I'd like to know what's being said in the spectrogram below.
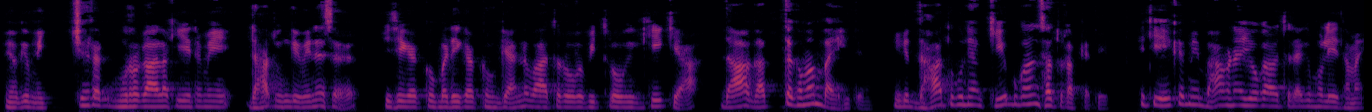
මේ වගේ මෙච්චර මුරගාලා කියන මේ ධාතුන්ගේ වෙනස ඉසිකක්කු බඩේකක්කු කියන්නේ වාත රෝග පිත් රෝග කිය කියා දාගත්ත ගමන් බය හිතෙනවා. මේක ධාතු ගුණයක් කියපු ගමන් සතුටක් ඇති වෙනවා. ඉතින් ඒක මේ භාවනා යෝගාවචරයේ මොලේ තමයි.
